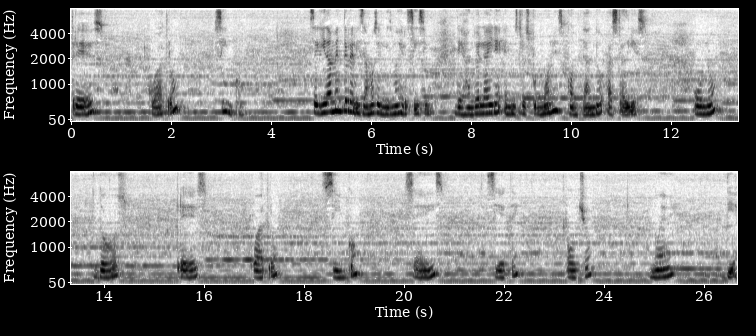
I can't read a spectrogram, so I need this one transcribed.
3, 4, 5. Seguidamente realizamos el mismo ejercicio, dejando el aire en nuestros pulmones contando hasta 10. 1, 2, 3, 4, 5, 6, 7, 8, 9, 10.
